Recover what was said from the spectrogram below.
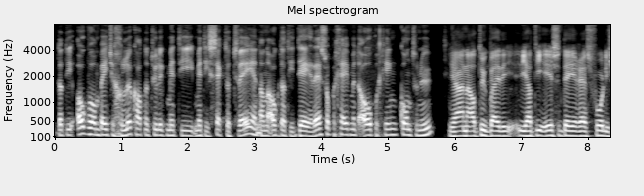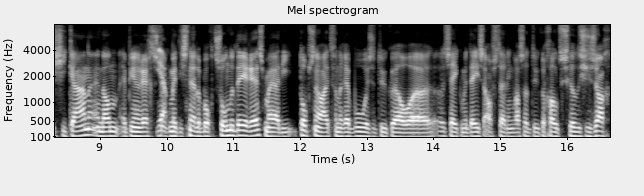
dat hij ook wel een beetje geluk had natuurlijk met die, met die sector 2. En dan ook dat die DRS op een gegeven moment open ging, continu. Ja, nou natuurlijk bij die, je had die eerste DRS voor die chicane. En dan heb je een rechtstuk Ja. met die snelle bocht zonder DRS. Maar ja, die topsnelheid van de Red Bull is natuurlijk wel, eh, zeker met deze afstelling, was dat natuurlijk een groot verschil. Dus je zag,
